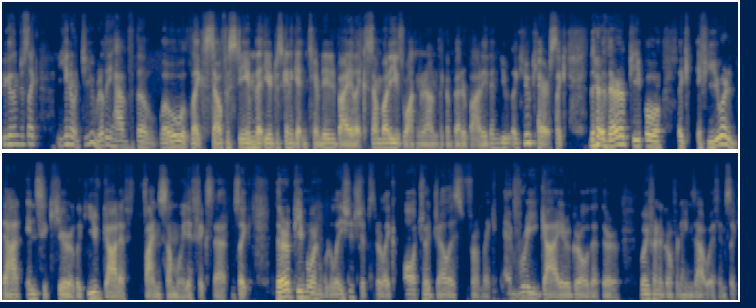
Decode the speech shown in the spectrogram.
because I'm just like, you know, do you really have the low like self-esteem that you're just gonna get intimidated by like somebody who's walking around with like a better body than you? Like, who cares? Like, there there are people like if you are that insecure, like you've got to find some way to fix that. It's like there are people in relationships that are like ultra jealous from like every guy or girl that their boyfriend or girlfriend hangs out with, and it's like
